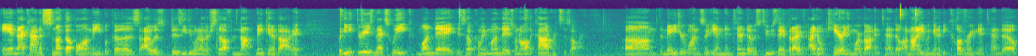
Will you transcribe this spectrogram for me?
and that kind of snuck up on me because I was busy doing other stuff and not thinking about it. But E3 is next week, Monday. This upcoming Monday is when all the conferences are. Um, the major ones. Again, Nintendo is Tuesday, but I've, I do not care anymore about Nintendo. I'm not even going to be covering Nintendo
